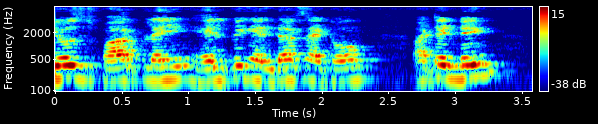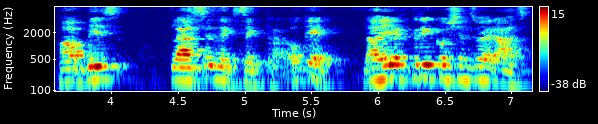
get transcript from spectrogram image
used for playing helping elders at home attending hobbies classes etc okay now here three questions were asked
